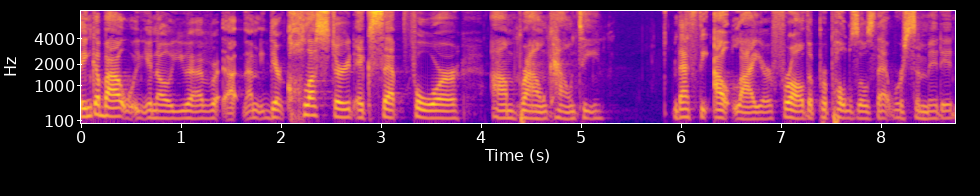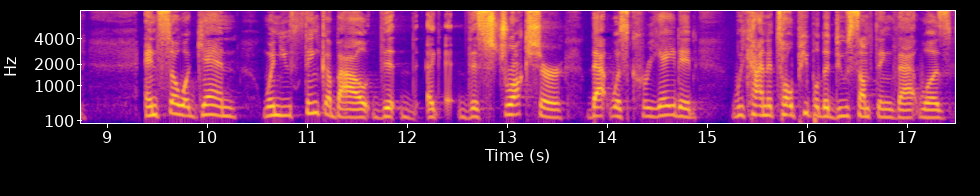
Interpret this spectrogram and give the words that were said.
think about you know you have. I mean, they're clustered except for um, Brown County. That's the outlier for all the proposals that were submitted. And so again, when you think about the the structure that was created, we kind of told people to do something that was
